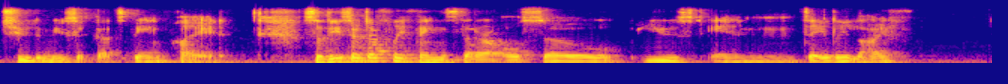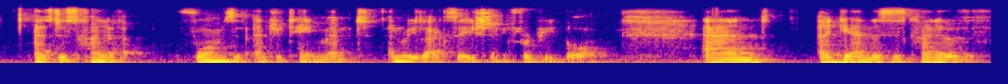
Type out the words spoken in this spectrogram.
to the music that's being played. So these are definitely things that are also used in daily life as just kind of forms of entertainment and relaxation for people. And again, this is kind of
